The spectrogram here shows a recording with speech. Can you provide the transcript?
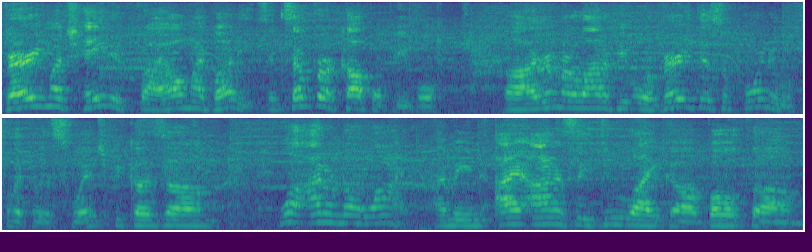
very much hated by all my buddies, except for a couple people. Uh, I remember a lot of people were very disappointed with Flick of the Switch because, um, well, I don't know why. I mean, I honestly do like uh, both um,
